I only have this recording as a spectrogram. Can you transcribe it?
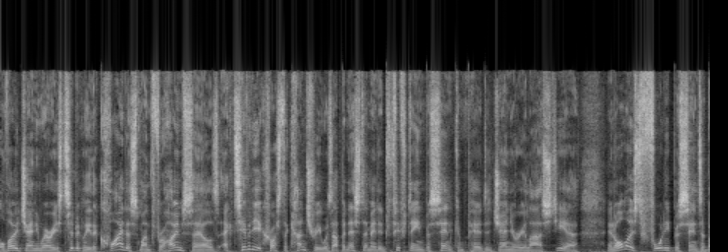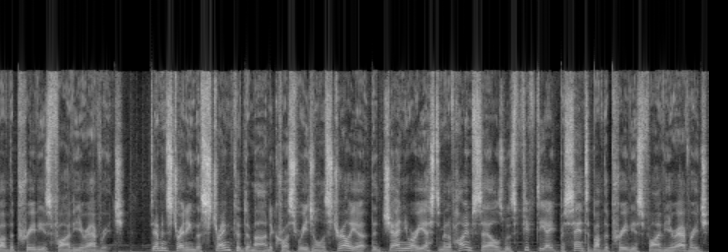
Although January is typically the quietest month for home sales, activity across the country was up an estimated 15% compared to January last year and almost 40% above the previous five year average. Demonstrating the strength of demand across regional Australia, the January estimate of home sales was 58% above the previous five year average,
